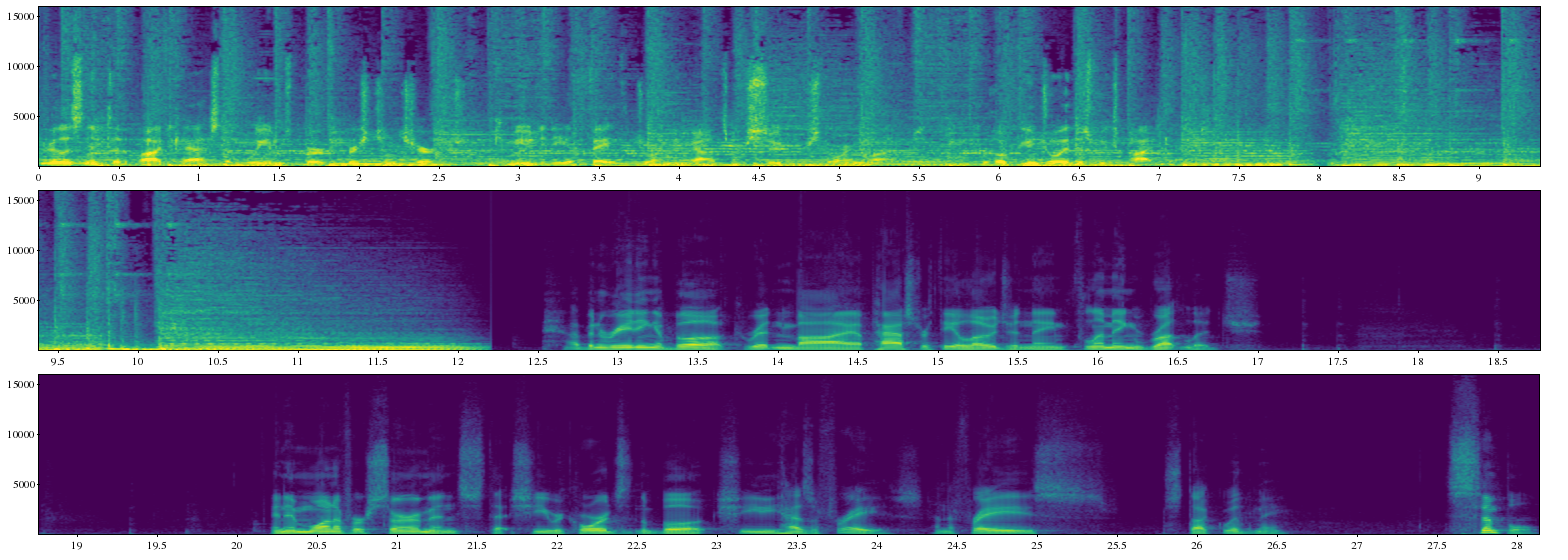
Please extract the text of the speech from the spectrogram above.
You're listening to the podcast of Williamsburg Christian Church, a community of faith joining God's pursuit of restoring lives. We hope you enjoy this week's podcast. I've been reading a book written by a pastor theologian named Fleming Rutledge. And in one of her sermons that she records in the book, she has a phrase, and the phrase stuck with me. Simple,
